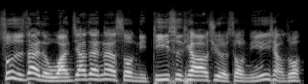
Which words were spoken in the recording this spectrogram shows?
说实在的，玩家在那时候你第一次跳下去的时候，你一定想说，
